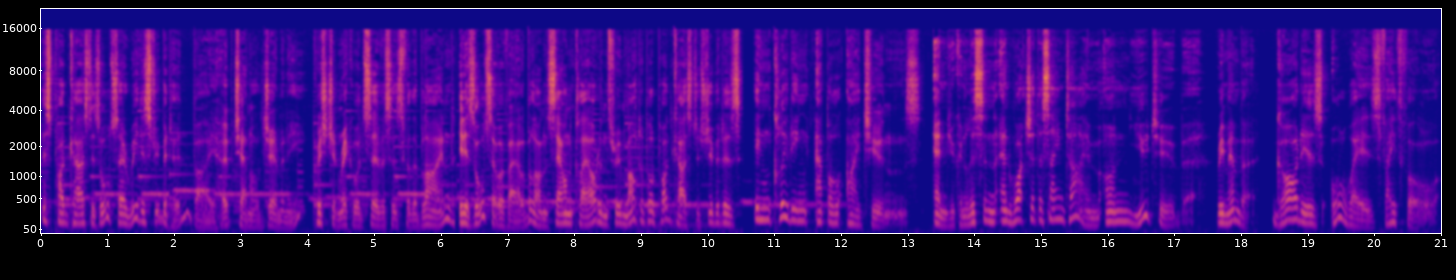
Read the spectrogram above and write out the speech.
this podcast is also redistributed by Hope Channel Germany, Christian Record Services for the Blind. It is also available on SoundCloud and through multiple podcast distributors, including Apple iTunes. And you can listen and watch at the same time on YouTube. Remember, God is always faithful.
